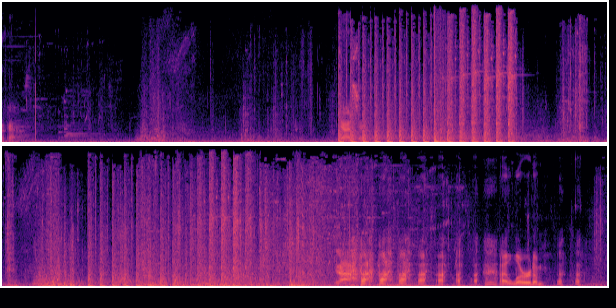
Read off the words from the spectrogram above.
Okay. Yeah, I see. I lured him.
